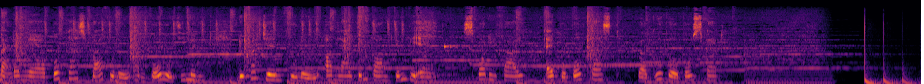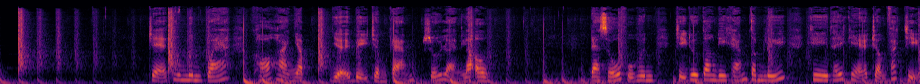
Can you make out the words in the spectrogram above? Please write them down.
bạn đang nghe podcast báo phụ nữ thành phố Hồ Chí Minh được phát trên phụ nữ online.com.vn, Spotify, Apple Podcast và Google Podcast. Trẻ thông minh quá, khó hòa nhập, dễ bị trầm cảm, rối loạn lo âu. Đa số phụ huynh chỉ đưa con đi khám tâm lý khi thấy trẻ chậm phát triển.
